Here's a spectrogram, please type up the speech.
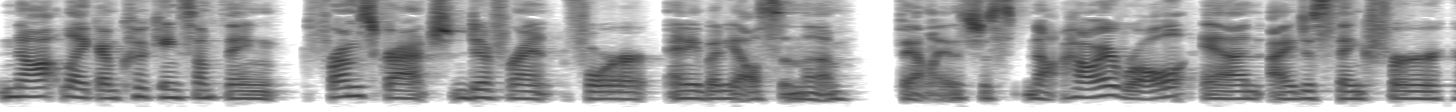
not like I'm cooking something from scratch different for anybody else in the family. That's just not how I roll. And I just think for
